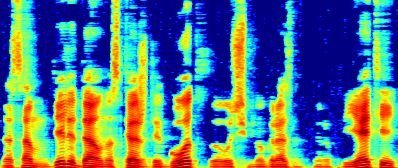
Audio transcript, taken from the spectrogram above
На самом деле, да, у нас каждый год очень много разных мероприятий.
